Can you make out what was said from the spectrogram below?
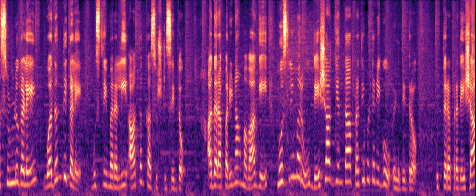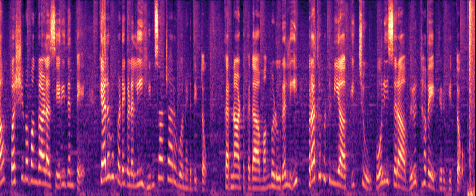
ಸುಳ್ಳುಗಳೇ, ವದಂತಿಗಳೇ ಮುಸ್ಲಿಮರಲ್ಲಿ ಆತಂಕ ಸೃಷ್ಟಿಸಿದ್ದು. ಅದರ ಪರಿಣಾಮವಾಗಿ ಮುಸ್ಲಿಮರು ದೇಶಾದ್ಯಂತ ಪ್ರತಿಭಟನೆಗೂ ಇಳಿದಿದ್ರು. ಉತ್ತರ ಪ್ರದೇಶ, ಪಶ್ಚಿಮ ಬಂಗಾಳ ಸೇರಿದಂತೆ ಕೆಲವು ಕಡೆಗಳಲ್ಲಿ ಹಿಂಸಾಚಾರವೂ ನಡೆದಿತ್ತು. ಕರ್ನಾಟಕದ ಮಂಗಳೂರಲ್ಲಿ ಪ್ರತಿಭಟನೆಯ ಕಿಚ್ಚು ಪೊಲೀಸರ ವಿರುದ್ಧವೇ ತಿರುಗಿತ್ತು.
